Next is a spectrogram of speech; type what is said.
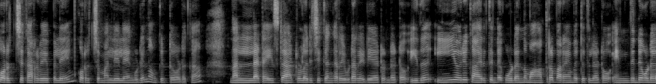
കുറച്ച് കറിവേപ്പിലയും കുറച്ച് മല്ലിയിലയും കൂടി നമുക്ക് ഇട്ട് കൊടുക്കാം. നല്ല ടേസ്റ്റ് ആയിട്ടുള്ളൊരു ചിക്കൻ കറി ഇവിടെ റെഡി ആയിട്ടുണ്ട് കേട്ടോ. ഇത് ഈ ഒരു കാര്യത്തിന്റെ കൂടെ എന്ന് മാത്രം പറയാൻ പറ്റത്തില്ല കേട്ടോ. എന്തിന്റെ കൂടെ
